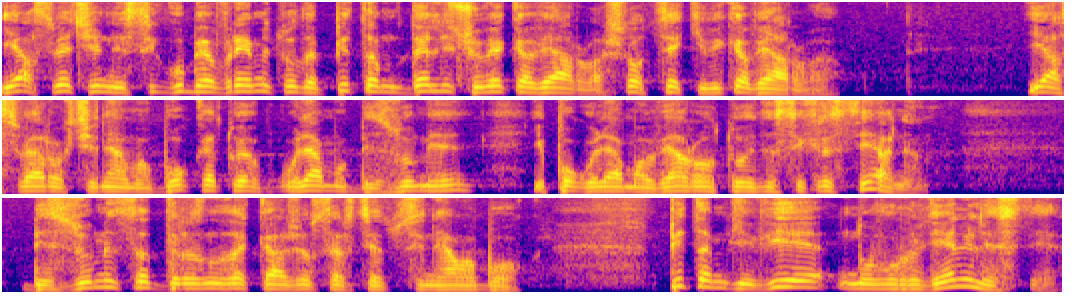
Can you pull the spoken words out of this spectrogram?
И аз вече не си губя времето да питам дали човека вярва, защото всеки вика вярва. И аз вярвах, че няма Бог, като е голямо безумие и по-голяма вяра от той да си християнин. Безумеца дръзна да каже в сърцето си няма Бог. Питам ги, вие новородени ли сте?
